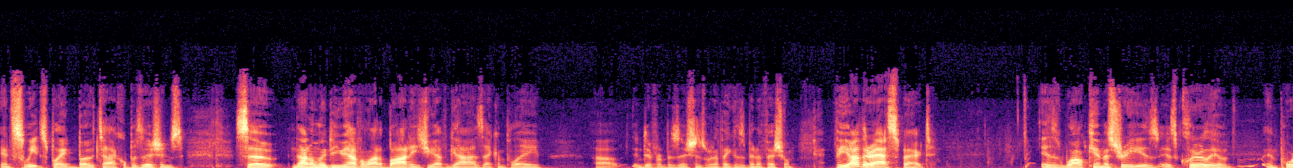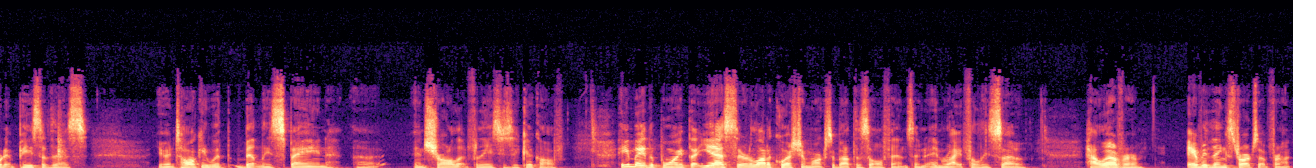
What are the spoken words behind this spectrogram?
and Sweets played both tackle positions. So not only do you have a lot of bodies, you have guys that can play uh, in different positions, which I think is beneficial. The other aspect is while chemistry is, is clearly an important piece of this, you know, in talking with Bentley Spain uh, in Charlotte for the ACC kickoff, he made the point that yes, there are a lot of question marks about this offense, and, and rightfully so. However, everything starts up front.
